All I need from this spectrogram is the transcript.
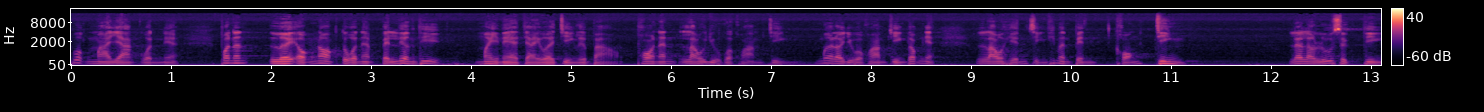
พวกมายากลเนี่ย เพราะนั้นเลยออกนอกตัวเนี่ยเป็นเรื่องที่ไม่แน่ใจว่าจริงหรือเปล่า เพราะนั้นเราอยู่กับความจริง เมื่อเราอยู่กับความจริงปั๊บเนี่ยเราเห็นสิ่งที่มันเป็นของจริง แล้วเรารู้สึกจริง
